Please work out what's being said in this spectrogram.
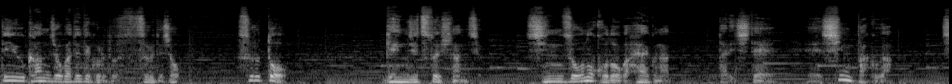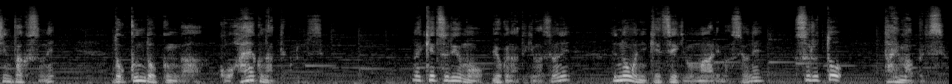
ていう感情が出てくるとするでしょすると、現実と一緒なんですよ。心臓の鼓動が速くなったりして、えー、心拍が、心拍数ね、ドックンドックンがこう速くなってくるんですよ。で、血流も良くなってきますよね。で、脳に血液も回りますよね。すると、タイムアップですよ。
